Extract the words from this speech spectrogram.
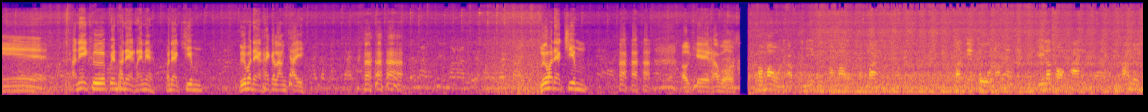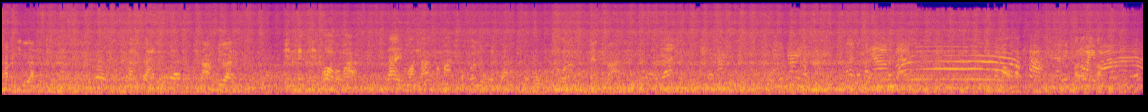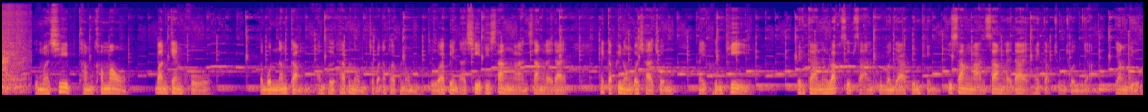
อันนี้คือเป็นแผนกไหนเนี่ยแผนกชิม หรือแผนกให้กำลังใจให้กำลังใจแล้วนางที่มาหรือเอาไว้ใส่หรือแผนกชิมโอเคครับผมข้าวเม่านะครับ อันนี้คือข้าวเม่าของบ้านบ้านแกงโกเนาะปีละสองครั้งครั้งหนึ่งทำกี่เดือนทำสามเดือนสามเดือน เห็นเห็นพ่อบอกว่าได้วันละประมาณ สองโลโอ้โหโลละแปดสิบบาทไม่ได้นะคะน่าจะงามนะนี่ข้าวเม่าครับค่ะไม่ค่อยมากกลุ่มอาชีพทำข้าวเม่าบ้านแก้งโพตำบลน้ำก่ำอำเภอท่าพนม จังหวัดนครพนม ถือว่าเป็นอาชีพที่สร้างงานสร้างรายได้ ให้กับพี่น้องประชาชนในพื้นที่ เป็นการอนุรักษ์สืบสานภูมิปัญญาพื้นถิ่นที่สร้างงานสร้างรายได้ให้กับชุมชนอย่างยั่งยืน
